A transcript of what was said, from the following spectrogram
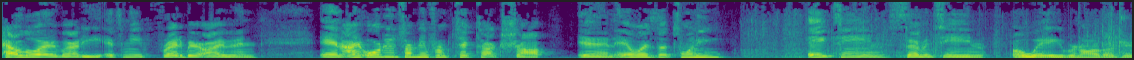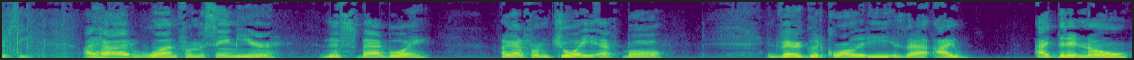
Hello everybody, it's me, Fred Bear Ivan, and I ordered something from TikTok shop, and it was the 2018-17 away Ronaldo jersey. I had one from the same year, this bad boy. I got it from Joy F Ball, in very good quality, is that I, I didn't know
